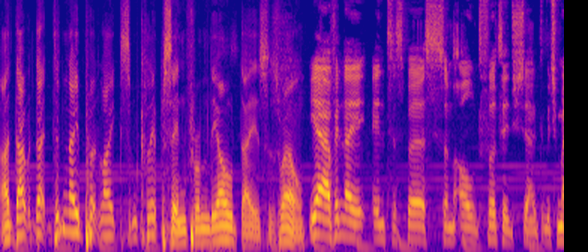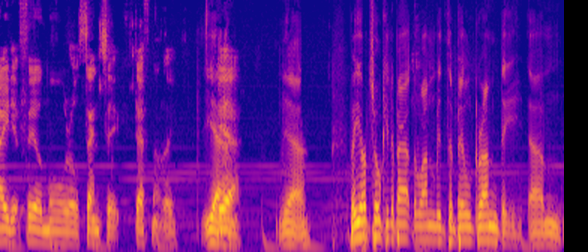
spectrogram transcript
I, that that didn't they put like some clips in from the old days as well? Yeah, I think they interspersed some old footage, uh, which made it feel more authentic. Definitely. Yeah, Yeah. yeah. But you're talking about the one with the Bill Grundy um,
